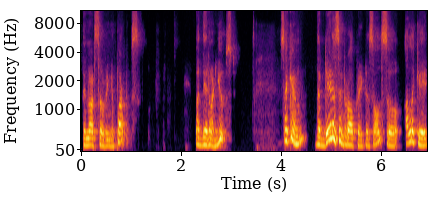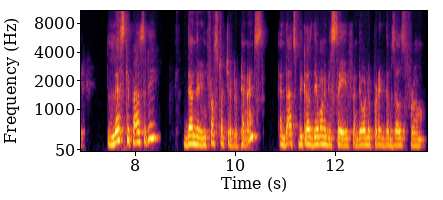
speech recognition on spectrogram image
they're not serving a purpose, but they're not used. Second, the data center operators also allocate less capacity than their infrastructure to tenants and that's because they want to be safe and they want to protect themselves from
